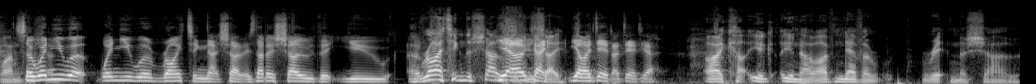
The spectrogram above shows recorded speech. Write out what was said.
one So when sure. you were when you were writing that show, is that a show that you have writing the show, Yeah, did you okay. say? Yeah, I did. I did. Yeah. I ca you, you know, I've never written a show.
